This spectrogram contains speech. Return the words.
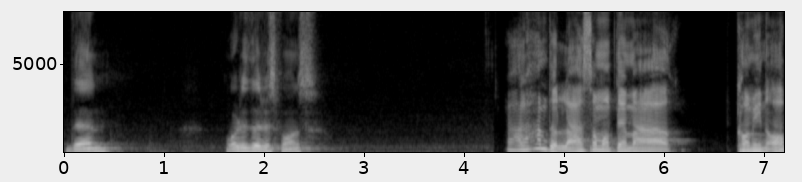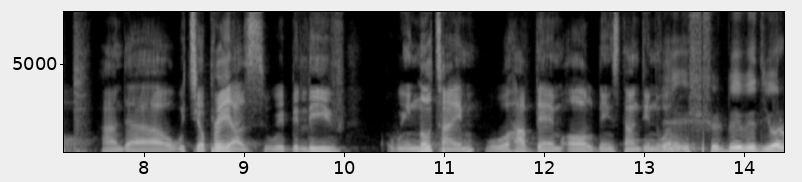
Then, what is the response? Alhamdulillah, some of them are coming up, and uh, with your prayers, we believe we, in no time we will have them all being standing well. It should be with your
